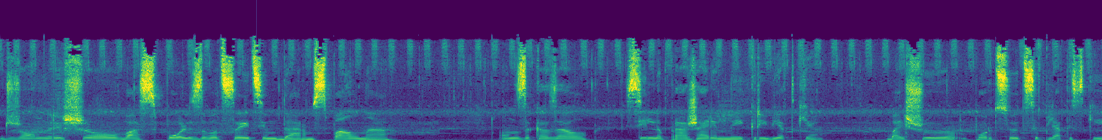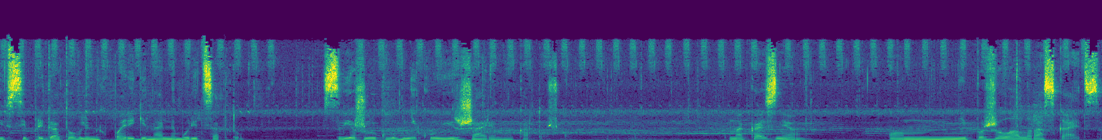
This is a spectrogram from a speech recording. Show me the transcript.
Джон решил воспользоваться этим даром сполна. Он заказал сильно прожаренные креветки, большую порцию цыплят из KFC, приготовленных по оригинальному рецепту, свежую клубнику и жареную картошку. На казни он не пожелал раскаяться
